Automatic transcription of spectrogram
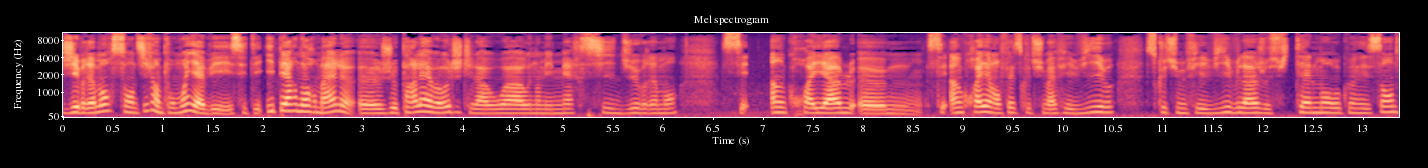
j'ai vraiment ressenti, enfin pour moi, il y c'était hyper normal. Euh, je parlais à voix j'étais là, waouh, non mais merci Dieu vraiment, c'est incroyable, euh, c'est incroyable en fait ce que tu m'as fait vivre, ce que tu me fais vivre là, je suis tellement reconnaissante.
